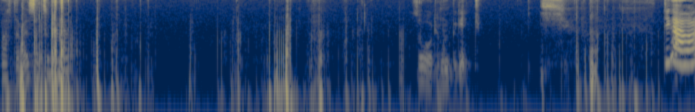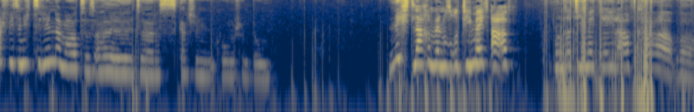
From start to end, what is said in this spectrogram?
Passt da besser zu der Map. So, die Runde beginnt. Ich. Digga, warum spielst du nicht Zylindermortis, Alter? Das ist ganz schön komisch und dumm. Nicht lachen, wenn unsere Teammates AF. Unser Teammate Gale AFK war.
